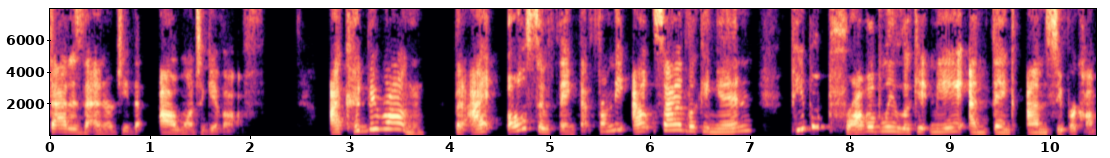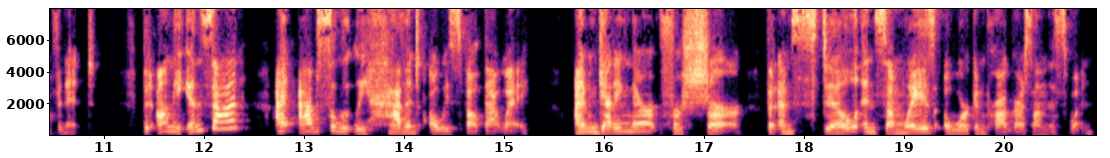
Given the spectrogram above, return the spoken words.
That is the energy that I want to give off. I could be wrong, but I also think that from the outside looking in, people probably look at me and think I'm super confident. But on the inside, I absolutely haven't always felt that way. I'm getting there for sure, but I'm still in some ways a work in progress on this one.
